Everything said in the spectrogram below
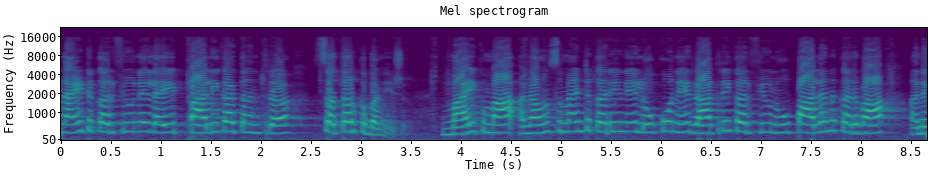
નાઇટ કર્ફ્યુને લઈ પાલિકા તંત્ર સતર્ક બન્યું છે. માઇકમાં અનાઉન્સમેન્ટ કરીને લોકોને રાત્રિ કર્ફ્યુનું પાલન કરવા અને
